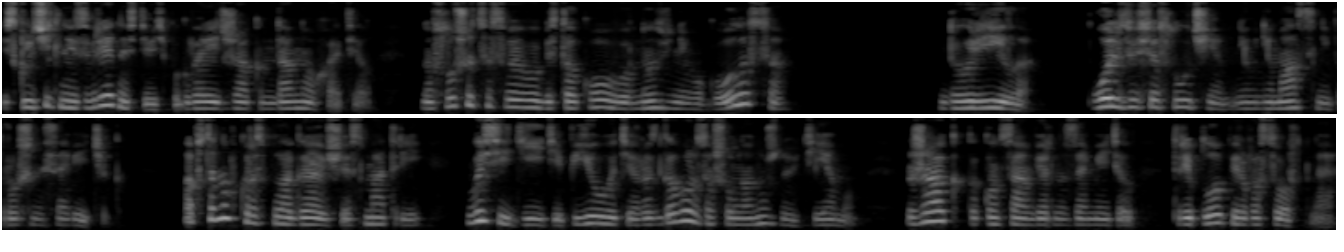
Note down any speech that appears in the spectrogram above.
Исключительно из вредности, ведь поговорить с Жаком давно хотел. Но слушаться своего бестолкового внутреннего голоса? Дурила. Пользуйся случаем, не унимался непрошенный советчик. Обстановка располагающая, смотри. Вы сидите, пьете, разговор зашел на нужную тему. Жак, как он сам верно заметил, трепло первосортное.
